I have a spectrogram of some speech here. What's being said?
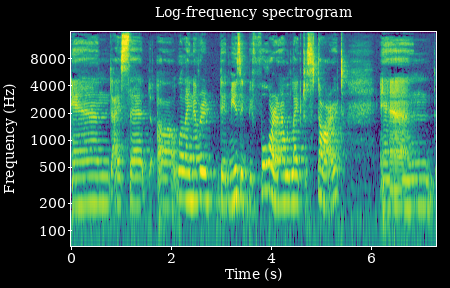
and I said uh, well I never did music before and I would like to start. And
